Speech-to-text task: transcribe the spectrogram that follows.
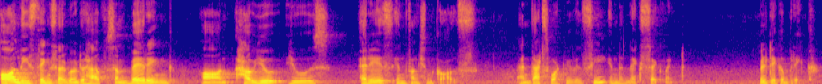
all these things are going to have some bearing on how you use arrays in function calls and that is what we will see in the next segment. We will take a break.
